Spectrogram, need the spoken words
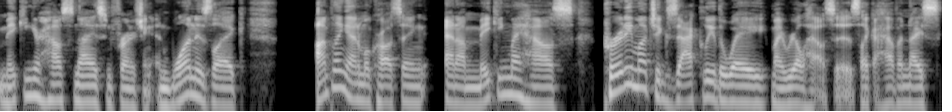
making your house nice and furnishing. And one is like i'm playing animal crossing and i'm making my house pretty much exactly the way my real house is. Like i have a nice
